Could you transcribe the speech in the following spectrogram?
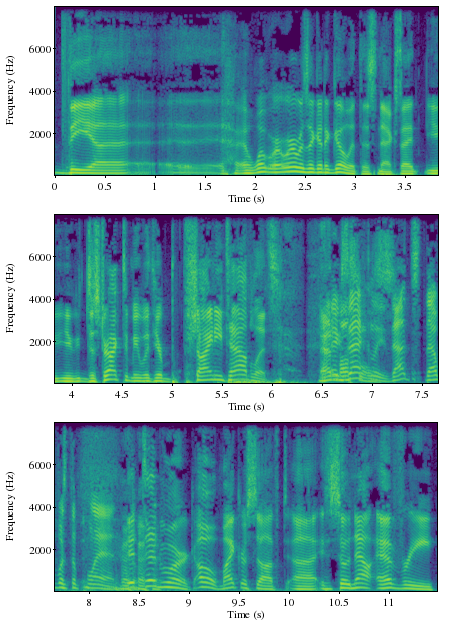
the uh, uh, what, where, where was I going to go with this next? I you, you distracted me with your shiny tablets. And exactly. muscles. That's that was the plan. it did work. Oh, Microsoft. Uh, so now every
